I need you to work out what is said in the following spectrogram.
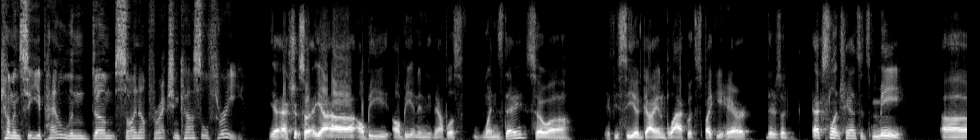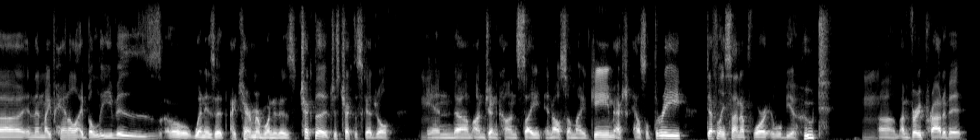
come and see your panel and um, sign up for Action Castle Three. Yeah, actually, so yeah, uh, I'll be I'll be in Indianapolis Wednesday. So uh, if you see a guy in black with spiky hair, there's an excellent chance it's me. Uh, and then my panel, I believe, is oh, when is it? I can't remember when it is. Check the just check the schedule, and um, on Gen Con's site, and also my game Action Castle Three. Definitely sign up for it. It will be a hoot. Um, I'm very proud of it.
